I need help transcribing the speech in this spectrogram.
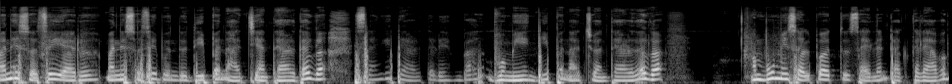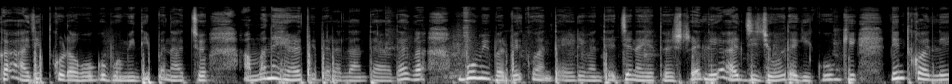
ಮನೆ ಸೊಸೆ ಯಾರು ಮನೆ ಸೊಸೆ ಬಂದು ದೀಪನ ಹಚ್ಚಿ ಅಂತ ಹೇಳಿದಾಗ ಸಂಗೀತ ಹೇಳ್ತಾಳೆ ಬಾ ಭೂಮಿ ದೀಪನ ಹಚ್ಚು ಅಂತ ಹೇಳಿದಾಗ ಭೂಮಿ ಸ್ವಲ್ಪ ಹೊತ್ತು ಸೈಲೆಂಟ್ ಆಗ್ತಾಳೆ. ಆವಾಗ ಅಜಿತ್ ಕೂಡ ಹೋಗು, ಭೂಮಿ ದೀಪನ ಹಚ್ಚು. ಅಮ್ಮನ ಹೇಳ್ತಿದ್ದಾರಲ್ಲ ಅಂತ ಹೇಳಿದಾಗ, ಭೂಮಿ ಬರಬೇಕು ಅಂತ ಹೇಳಿ ಒಂದು ಹೆಜ್ಜೆನ ಎತ್ತುವಷ್ಟರಲ್ಲಿ ಅಜ್ಜಿ ಜೋರಾಗಿ ಕೂಗಿ, ನಿಂತ್ಕೊ ಅಲ್ಲಿ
